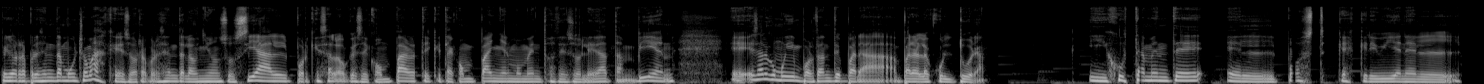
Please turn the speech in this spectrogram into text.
pero representa mucho más que eso, representa la unión social, porque es algo que se comparte, que te acompaña en momentos de soledad también. Eh, es algo muy importante para, la cultura. Y justamente el post que escribí en el,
